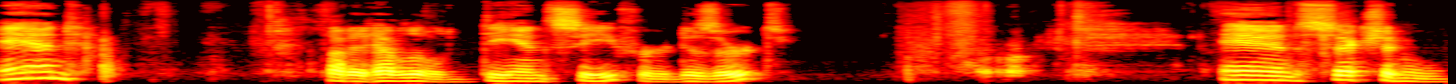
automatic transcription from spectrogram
And thought I'd have a little D&C for dessert. And section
